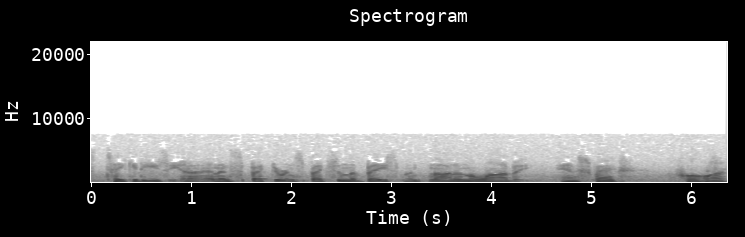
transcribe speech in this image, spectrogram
just take it easy, huh? An inspector inspects in the basement, not in the lobby. Inspect? For what?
